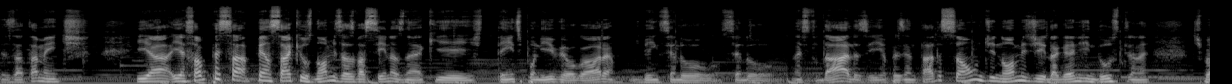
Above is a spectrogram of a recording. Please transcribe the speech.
Exatamente. E, a, e é só pensar, pensar que os nomes das vacinas, né, que tem disponível agora, vêm sendo, sendo estudadas e apresentadas, são de nomes de, da grande indústria, né? Tipo,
